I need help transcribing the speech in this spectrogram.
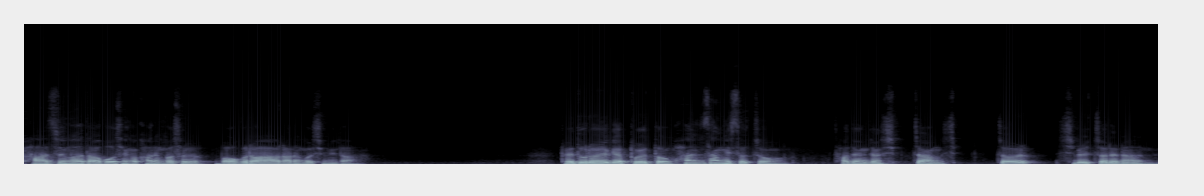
가증하다고 생각하는 것을 먹으라라는 것입니다. 베드로에게 보였던 환상이 있었죠. 사도행전 10장 10절 11절에는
